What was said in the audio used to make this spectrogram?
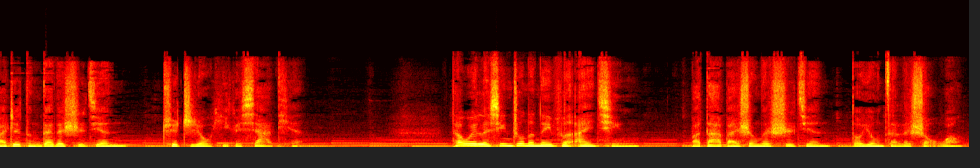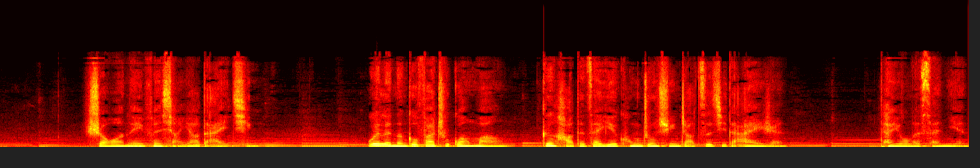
而这等待的时间却只有一个夏天。他为了心中的那份爱情，把大半生的时间都用在了守望，守望那份想要的爱情。为了能够发出光芒，更好的在夜空中寻找自己的爱人，他用了三年。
